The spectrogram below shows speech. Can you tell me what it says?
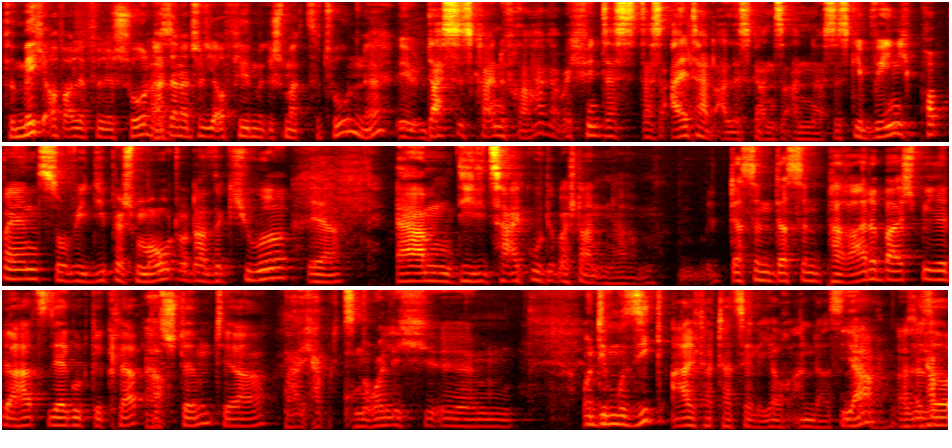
Für mich auf alle Fälle schon. Also, Hat ja natürlich auch viel mit Geschmack zu tun, ne? Äh, das ist keine Frage, aber ich finde, das, das altert alles ganz anders. Es gibt wenig Popbands, so wie Deepish Mode oder The Cure, ja ähm, die die Zeit gut überstanden haben. Das sind, das sind Paradebeispiele, da hat es sehr gut geklappt, ja. das stimmt, ja. ja ich habe jetzt neulich. Ähm, und die Musik altert tatsächlich auch anders. Ne? Ja, also, also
